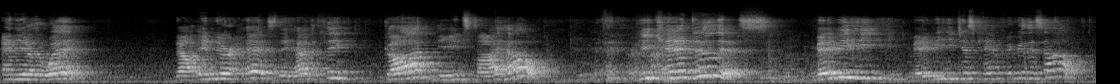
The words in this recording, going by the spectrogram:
any other way. Now, in their heads, they had to think, God needs my help. He can't do this. Maybe he, maybe he just can't figure this out.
